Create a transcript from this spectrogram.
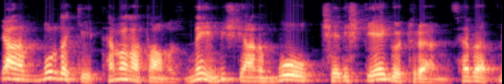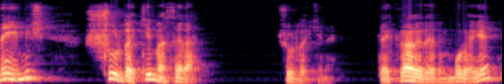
Yani buradaki temel hatamız neymiş? Yani bu çelişkiye götüren sebep neymiş? Şuradaki mesele. Şuradakini. Tekrar edelim burayı.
